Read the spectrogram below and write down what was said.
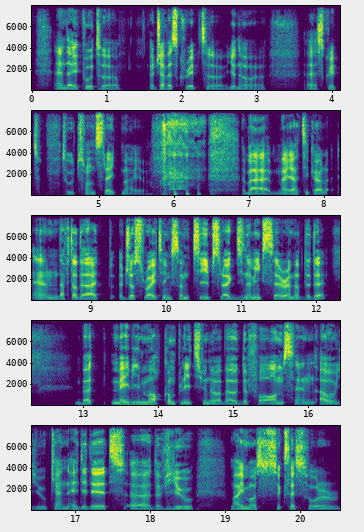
and I put a, JavaScript, uh, you know, script to translate my, my, my article. And after that, just writing some tips like dynamic CRM of the day, but maybe more complete, you know, about the forms and how you can edit it, uh, the view. My most successful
